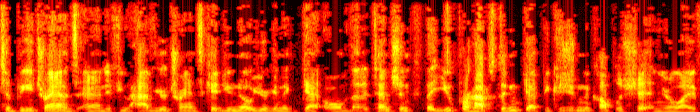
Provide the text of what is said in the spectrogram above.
to be trans. And if you have your trans kid, you know you're going to get all of that attention that you perhaps didn't get because you didn't accomplish shit in your life.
